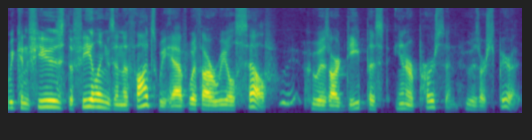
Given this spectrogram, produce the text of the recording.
We confuse the feelings and the thoughts we have with our real self, who is our deepest inner person, who is our spirit.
